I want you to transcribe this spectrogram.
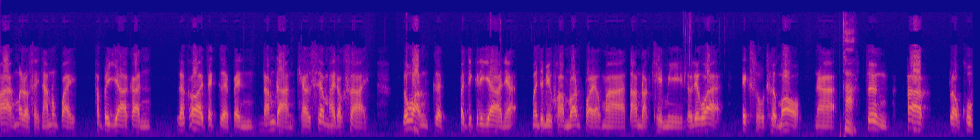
มากเมื่อเราใส่น้ำลงไปทำปฏิกิริยากัน แล้วก็จะเกิดเป็นน้ำด่างแคลเซียมไฮดรอกไซด์ระหว่างเกิดปฏิกิริยาเนี่ยมันจะมีความร้อนปล่อยออกมาตามหลักเคมี เราเรียกว่า exothermal นะฮะค่ะซึ่งถ้า เราคุม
